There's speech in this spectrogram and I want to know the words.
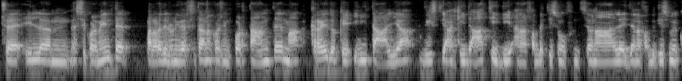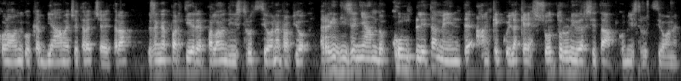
cioè il, mm, sicuramente parlare dell'università è una cosa importante, ma credo che in Italia, visti anche i dati di analfabetismo funzionale, di analfabetismo economico che abbiamo, eccetera, eccetera, bisogna partire parlando di istruzione proprio ridisegnando completamente anche quella che è sotto l'università come istruzione,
